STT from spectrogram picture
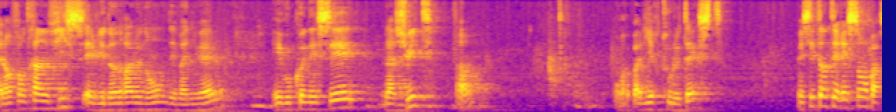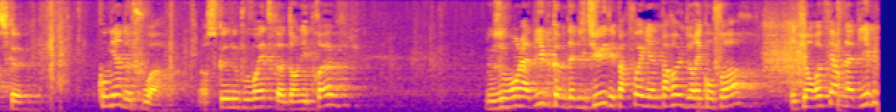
Elle enfantera un fils et lui donnera le nom d'Emmanuel. Et vous connaissez la suite. Hein? On ne va pas lire tout le texte. Mais c'est intéressant parce que combien de fois, lorsque nous pouvons être dans l'épreuve, nous ouvrons la Bible comme d'habitude et parfois il y a une parole de réconfort et puis on referme la Bible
